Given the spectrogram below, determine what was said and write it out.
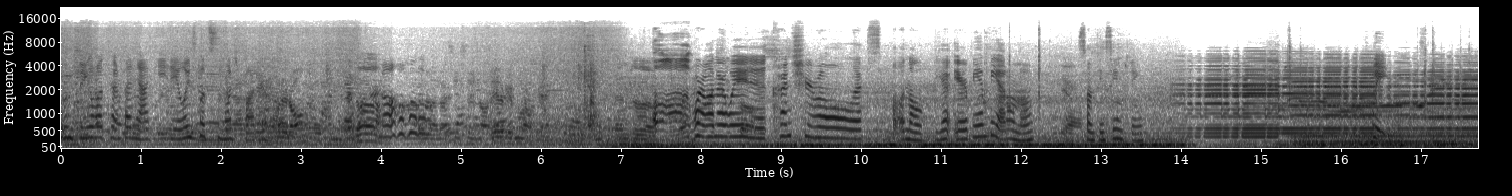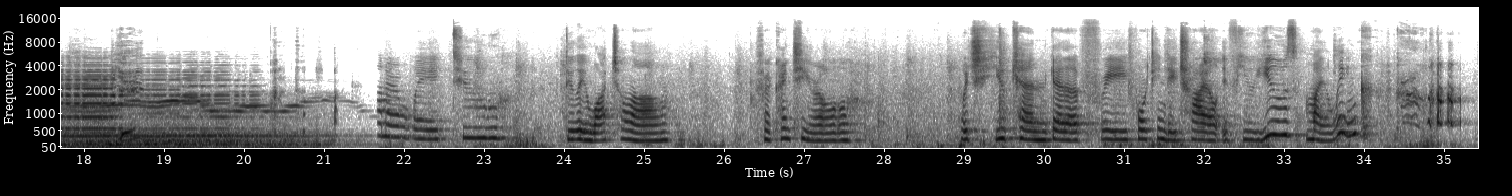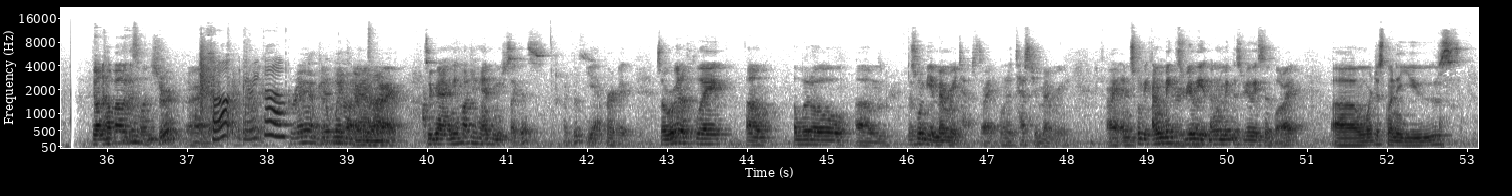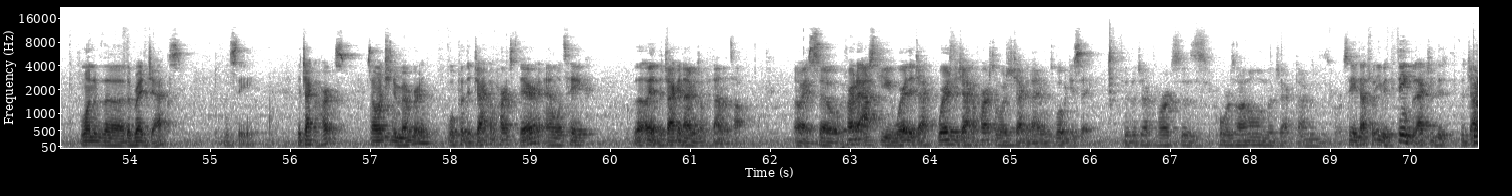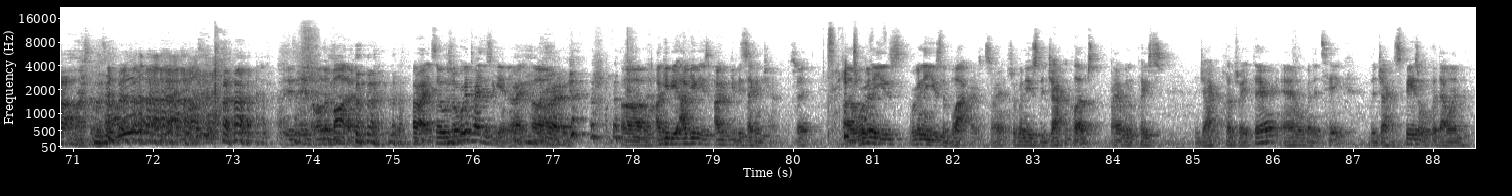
One thing about teppanyaki, they always put so much butter. No. Uh, we're on our way to Crunchyroll Expo. No, Airbnb? I don't know. Yeah. Something, same thing. Wait. on our way to do a watch along for Crunchyroll, which you can get a free 14 day trial if you use my link. You wanna help out with this one? Sure. Alright. Oh, here we go. Alright. So Grant, can you hold your hand for me just like this? Like this? Yeah, perfect. So we're gonna play um, a little. Um, this is gonna be a memory test, right? I want to test your memory. All right, and it's gonna be. I'm gonna make this really. I'm gonna make this really simple, all right? Um, we're just gonna use one of the the red jacks. Let's see, the jack of hearts. So I want you to remember. We'll put the jack of hearts there, and we'll take the oh yeah, the jack of diamonds. I'll put that on the top. All right. So if I were to ask you where the jack, where's the jack of hearts and where's the jack of diamonds, what would you say? So the Jack of Hearts is horizontal and the Jack of Diamonds is vertical. See, that's what you would think, but actually the, the jack of hearts is, is on the bottom. All right, so, so we're gonna try this again. All right. Um, um, I'll give you. I'll give you. I'll give you a second chance. Right. Uh, we're gonna use. We're gonna use the black cards. All right. So we're gonna use the jack of clubs. All right. We're gonna place the jack of clubs right there, and we're gonna take the jack of spades and we'll put that one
